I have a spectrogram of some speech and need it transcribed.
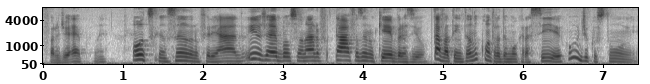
fora de época, né? Ou descansando no feriado. E o Jair Bolsonaro tava fazendo o que, Brasil? Tava tentando contra a democracia, como de costume.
